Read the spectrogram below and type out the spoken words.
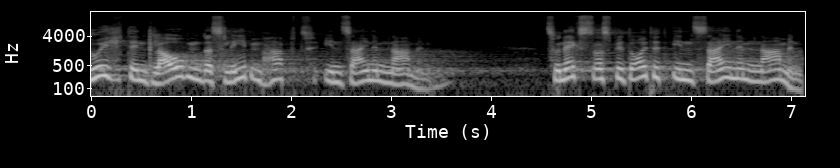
durch den Glauben das Leben habt in seinem Namen. Zunächst, was bedeutet in seinem Namen?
